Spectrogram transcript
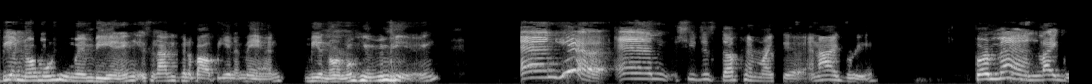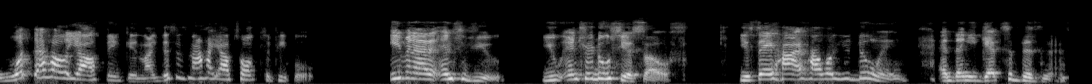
be a normal human being. It's not even about being a man, be a normal human being. And yeah, and she just dumped him right there. And I agree. For men, like, what the hell are y'all thinking? Like, this is not how y'all talk to people. Even at an interview, you introduce yourself. You say, hi, how are you doing? And then you get to business.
